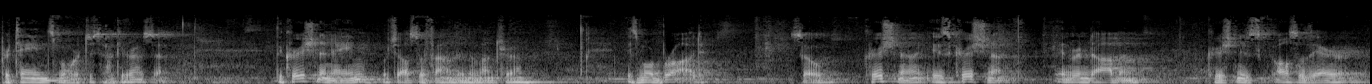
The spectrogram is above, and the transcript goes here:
pertains more to Sakyarasa. The Krishna name, which also found in the mantra, is more broad. So Krishna is Krishna in Vrindavan. Krishna is also there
